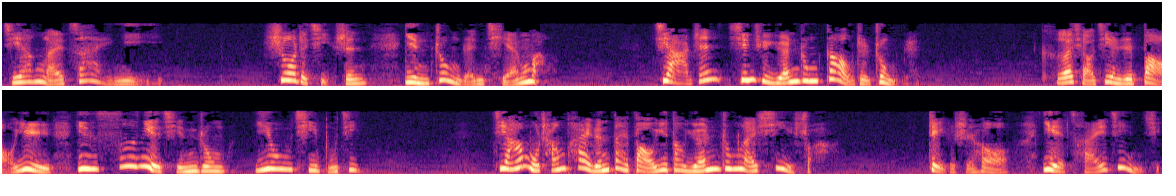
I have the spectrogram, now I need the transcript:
将来再拟。”说着起身，引众人前往。贾珍先去园中告知众人，可巧近日宝玉因思念秦钟，忧戚不尽。贾母常派人带宝玉到园中来戏耍。这个时候也才进去，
